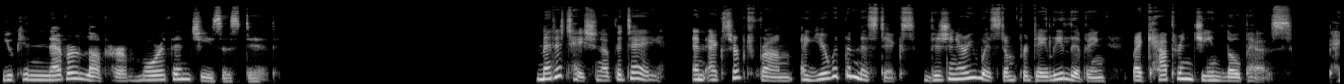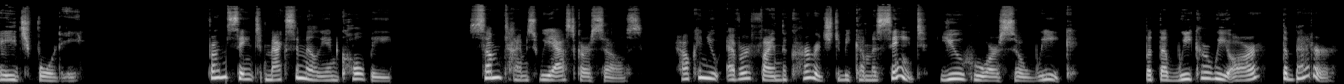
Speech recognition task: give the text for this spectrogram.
You can never love her more than Jesus did. Meditation of the Day, an excerpt from A Year with the Mystics Visionary Wisdom for Daily Living by Kathryn Jean Lopez, page 40. From St. Maximilian Kolbe Sometimes we ask ourselves, How can you ever find the courage to become a saint, you who are so weak? But the weaker we are, the better.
